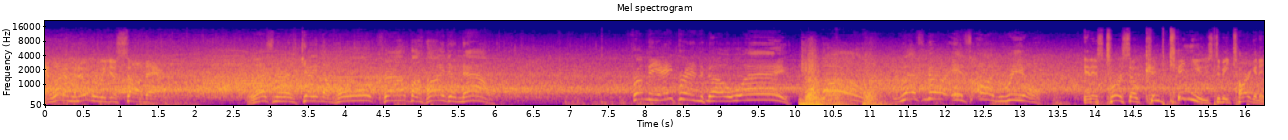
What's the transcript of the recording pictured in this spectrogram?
And what a maneuver we just saw there. Lesnar is getting the whole crowd behind him now. From the apron. No way. Whoa. Lesnar is unreal. And his torso continues to be targeted.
